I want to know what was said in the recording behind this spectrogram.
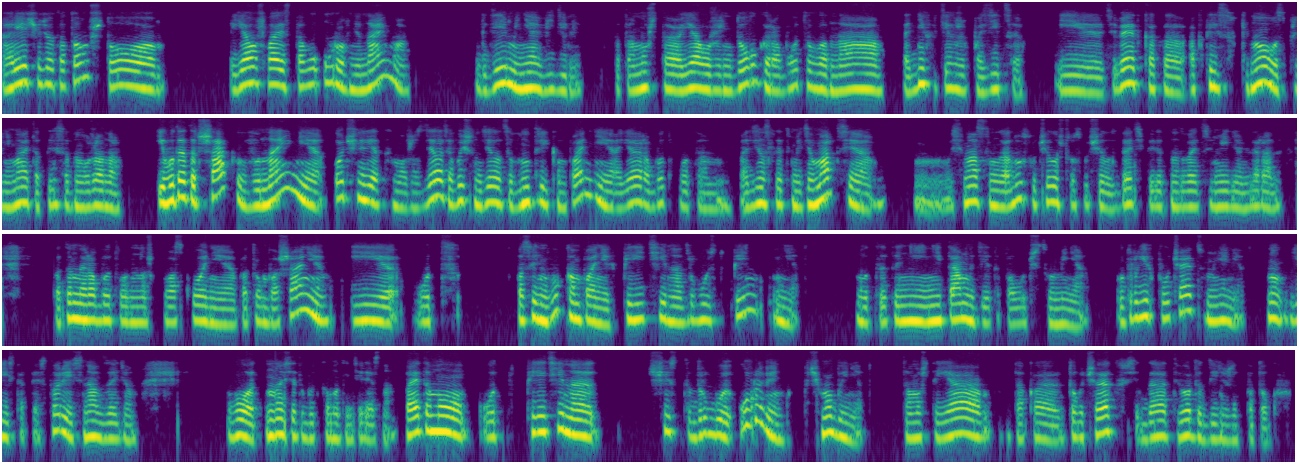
речь идет о том, что я ушла из того уровня найма, где меня видели, потому что я уже недолго работала на одних и тех же позициях. И тебя это как э, актриса в кино воспринимает актриса одного жанра. И вот этот шаг в найме очень редко можно сделать. Обычно делается внутри компании, а я работала там 11 лет в Медиамаркте. В 2018 году случилось, что случилось. Да, теперь это называется медиа Мирана. Потом я работала немножко в Асконе, а потом в Ашане. И вот в последних двух компаниях перейти на другую ступень нет. Вот это не, не там, где это получится у меня. У других получается, у меня нет. Ну, есть такая история, если надо, зайдем. Вот, но если это будет кому-то интересно. Поэтому вот перейти на чисто другой уровень, почему бы и нет? Потому что я такая, такой человек всегда твердых денежных потоков.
